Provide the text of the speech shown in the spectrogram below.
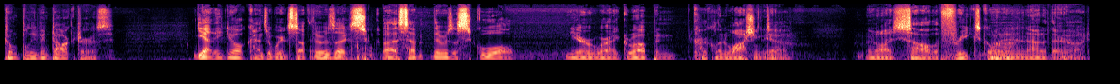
don't believe in doctors. Yeah, they do all kinds of weird stuff. There was a uh, sev- there was a school near where I grew up in Kirkland, Washington. You know, I saw all the freaks going in and out of there. God,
